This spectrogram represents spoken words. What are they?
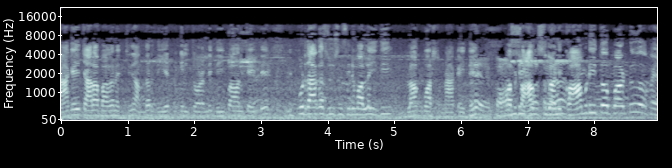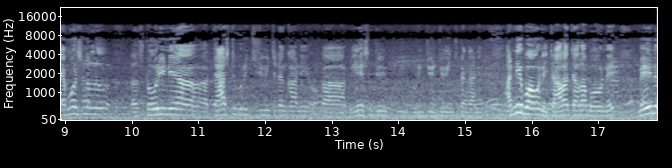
నాకైతే చాలా బాగా నచ్చింది. అందరు థియేటర్కి వెళ్ళి చూడండి. దీపావళికి అయితే ఇప్పుడు దాకా చూసిన సినిమాల్లో ఇది బ్లాక్ బాస్టర్ నాకైతే. సాంగ్స్? కానీ కామెడీతో పాటు ఒక ఎమోషనల్ స్టోరీని క్యాస్ట్ గురించి చూపించడం కానీ ఒక రిలేషన్ గురించి చూపించడం కానీ అన్నీ బాగున్నాయి. చాలా చాలా బాగున్నాయి. మెయిన్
